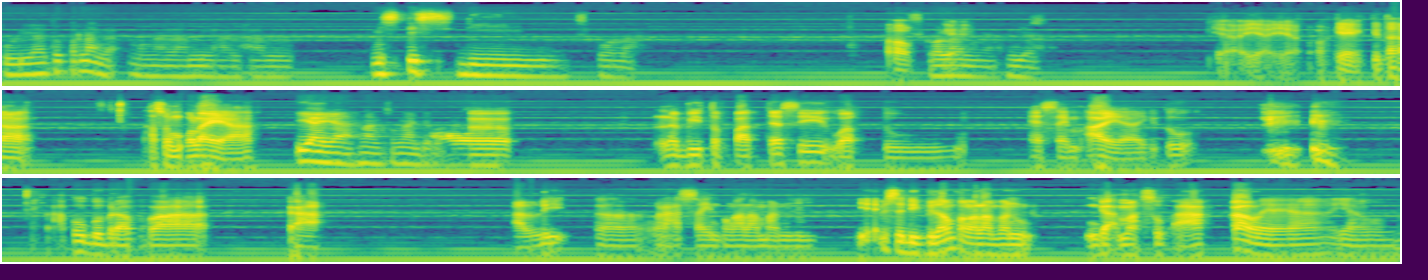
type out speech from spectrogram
kuliah tuh pernah nggak mengalami hal-hal mistis di sekolah Oke. sekolahnya? Iya, Ya, ya, ya. Oke, kita langsung mulai ya. iya ya, langsung aja. Eh, lebih tepatnya sih waktu SMA ya, itu aku beberapa kali eh, ngerasain pengalaman ya bisa dibilang pengalaman nggak masuk akal ya yang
